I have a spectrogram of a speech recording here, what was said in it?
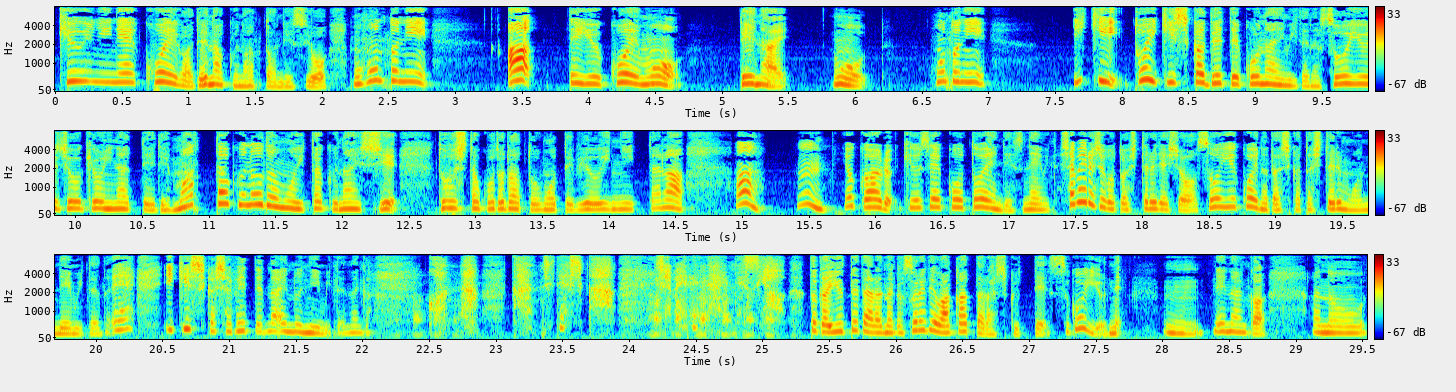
急にね、声が出なくなったんですよ。もう本当に、あっていう声も出ない。もう、本当に、息、吐息しか出てこないみたいな、そういう状況になっていて、全く喉も痛くないし、どうしたことだと思って病院に行ったら、あ、うん、よくある。急性喉頭炎ですね。喋る仕事してるでしょ。そういう声の出し方してるもんね。みたいな。え、息しか喋ってないのに。みたいな。なんか、こんな感じでしか喋れないんですよ。とか言ってたら、なんかそれで分かったらしくって、すごいよね。うん。で、なんか、あの、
